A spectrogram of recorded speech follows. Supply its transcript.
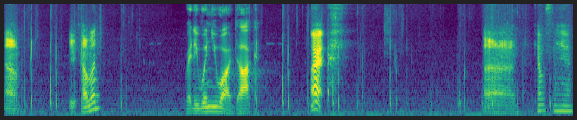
Um, you coming? Ready when you are, Doc. Alright. Uh, come from here.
